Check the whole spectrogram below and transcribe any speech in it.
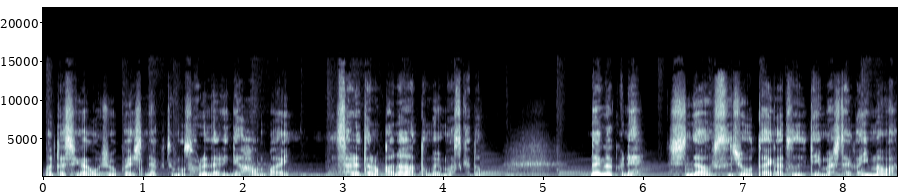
私がご紹介しなくてもそれなりに販売されたのかなと思いますけど長くね品薄状態が続いていましたが今は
